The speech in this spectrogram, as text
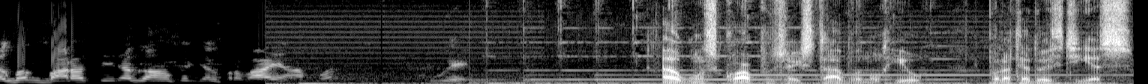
लगभग 12-13 गाँव के जल प्रवाह यहाँ पर हुए Alguns corpos já estavam no rio. por até dois dias.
